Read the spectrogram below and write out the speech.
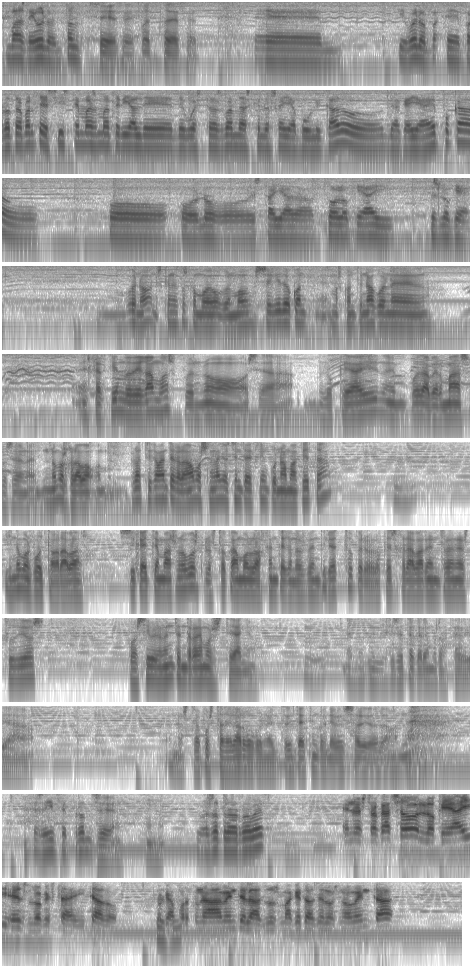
Más de uno, entonces. sí, sí, puede, puede ser. Eh, y bueno, eh, por otra parte, ¿existe más material de, de vuestras bandas que no se haya publicado de aquella época o, o, o no? ¿O está ya todo lo que hay es lo que hay? Bueno, es que nosotros como, como hemos seguido, con- hemos continuado con el ejerciendo, digamos, pues no, o sea, lo que hay eh, puede haber más, o sea, no hemos grabado, prácticamente grabamos en el año 85 una maqueta y no hemos vuelto a grabar. Sí que hay temas nuevos que los tocamos la gente que nos ve en directo, pero lo que es grabar, entrar en estudios, posiblemente entraremos este año. En 2017 queremos hacer ya nuestra puesta de largo con el 35 aniversario de la banda. Que se dice pronto. Sí. ¿Y vosotros, Robert? En nuestro caso, lo que hay es lo que está editado. Porque afortunadamente las dos maquetas de los 90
